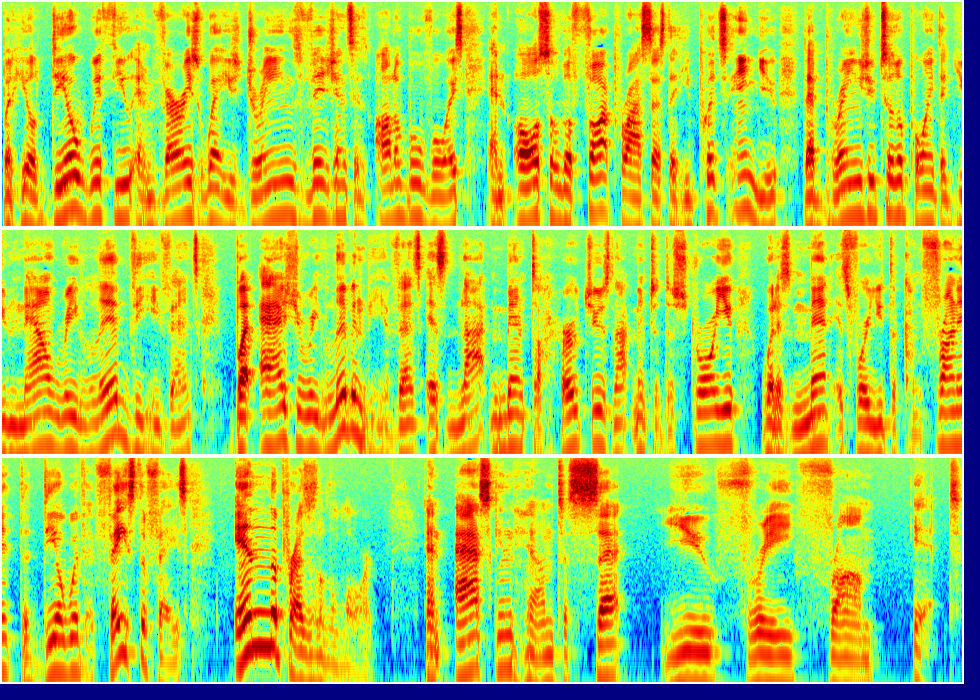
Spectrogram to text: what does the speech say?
but he'll deal with you in various ways dreams, visions, his audible voice, and also the thought process that he puts in you that brings you to the point that you now relive the events but as you're reliving the events, it's not meant to hurt you, it's not meant to destroy you. What is meant is for you to confront it, to deal with it face to face in the presence of the Lord and asking Him to set you free from it.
